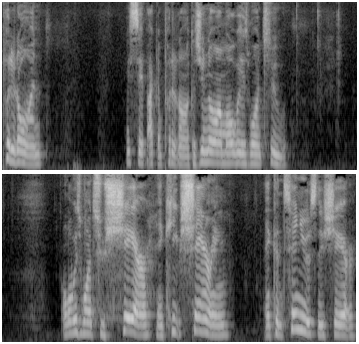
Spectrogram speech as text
put it on. Let me see if I can put it on because you know I'm always want to always want to share and keep sharing and continuously share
